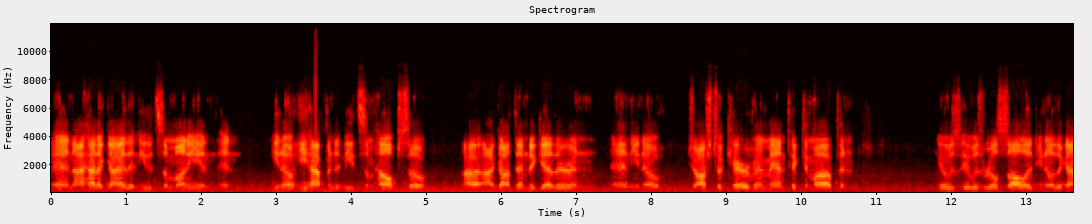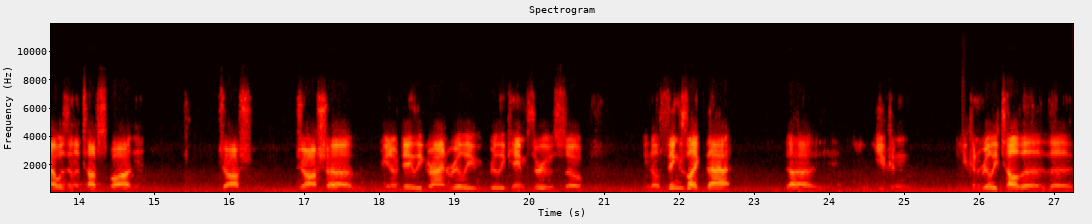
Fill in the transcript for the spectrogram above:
and i had a guy that needed some money and and you know he happened to need some help so i, I got them together and and you know Josh took care of him, man, picked him up, and it was it was real solid. You know, the guy was in a tough spot, and Josh, Josh, uh, you know, daily grind really really came through. So, you know, things like that, uh, you can you can really tell the the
